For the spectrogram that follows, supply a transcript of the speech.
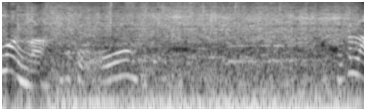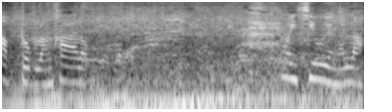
ง่วงเหรอโอ้โหแล้วก็หลับตกหลังคาหรอกทำไมคิวอย่างนั้นล่ะ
